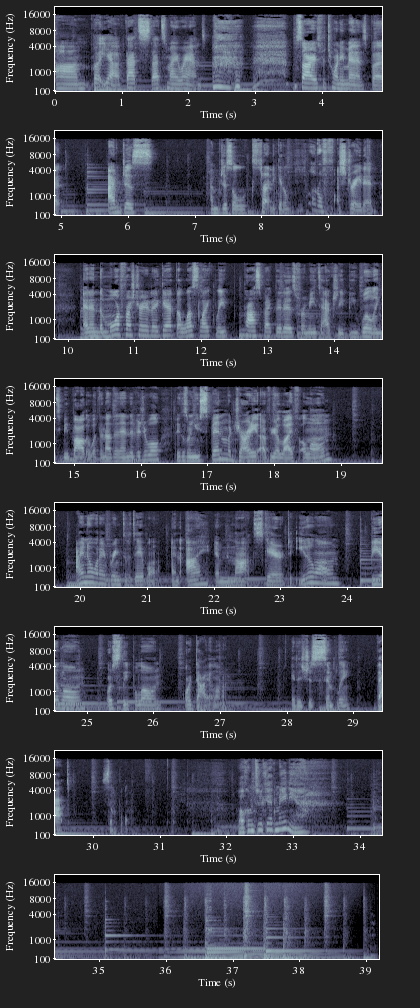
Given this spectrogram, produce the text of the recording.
um, but yeah, that's that's my rant. I'm sorry it's for 20 minutes, but I'm just I'm just a, starting to get a little frustrated. And then the more frustrated I get, the less likely prospect it is for me to actually be willing to be bothered with another individual. Because when you spend majority of your life alone, I know what I bring to the table, and I am not scared to eat alone, be alone, or sleep alone, or die alone. It is just simply that simple. Welcome to Cat Mania.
